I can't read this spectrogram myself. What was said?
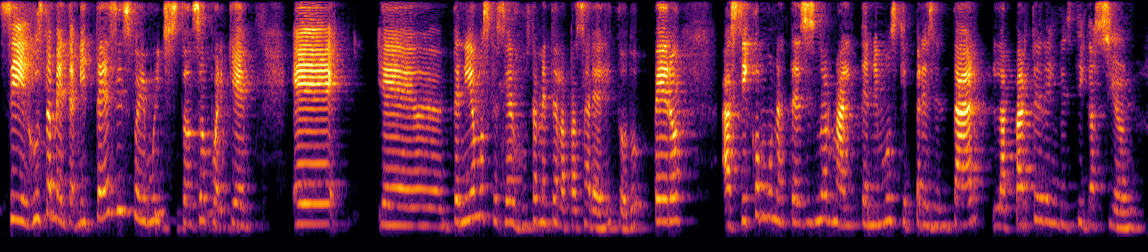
Sí, justamente, mi tesis fue muy chistoso porque eh, eh, teníamos que hacer justamente la pasarela y todo, pero así como una tesis normal, tenemos que presentar la parte de investigación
